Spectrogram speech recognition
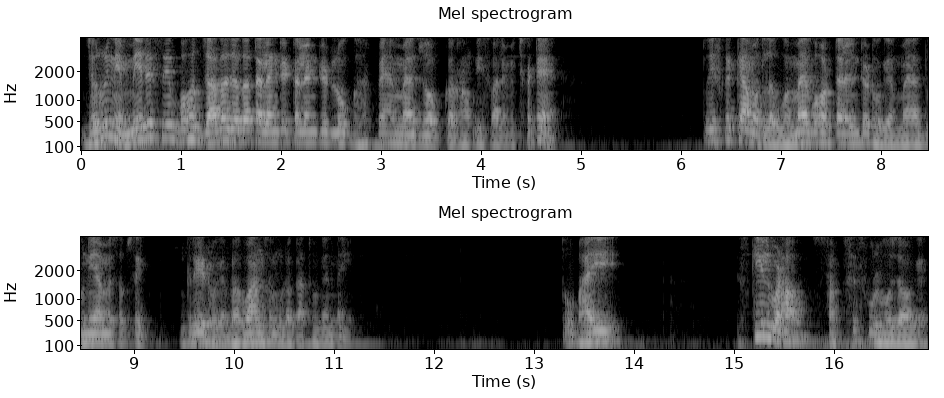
ज़रूरी नहीं मेरे से बहुत ज़्यादा ज़्यादा टैलेंटेड टैलेंटेड लोग घर पे हैं, मैं जॉब कर रहा हूँ, इस वाले में छठे हैं। तो इसका क्या मतलब हुआ? मैं बहुत टैलेंटेड हो गया, मैं दुनिया में सबसे ग्रेट हो गया, भगवान से मुलाकात हो गया, नहीं। तो भाई स्किल बढ़ाओ सक्सेसफुल हो जाओगे।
